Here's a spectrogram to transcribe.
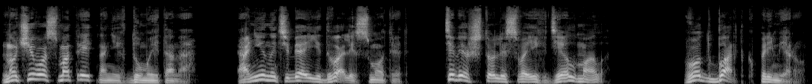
но чего смотреть на них, думает она. Они на тебя едва ли смотрят. Тебе, что ли, своих дел мало? Вот Барт, к примеру.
